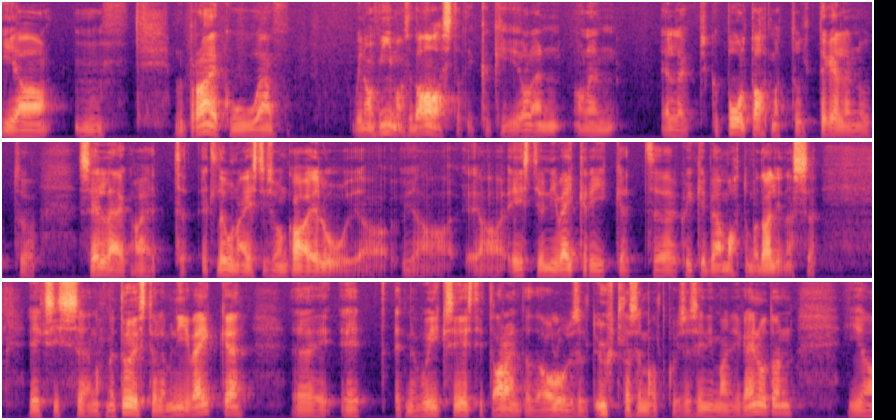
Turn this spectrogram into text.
ja mm, praegu äh, või noh, viimased aastad ikkagi olen, olen jälle sihuke pooltahtmatult tegelenud äh, sellega, et, et Lõuna-Eestis on ka elu ja, ja, ja Eesti on nii väike riik, et kõik ei pea mahtuma Tallinnasse. ehk siis noh, me tõesti oleme nii väike, et et me võiks Eestit arendada oluliselt ühtlasemalt, kui see senimaani käinud on. ja,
